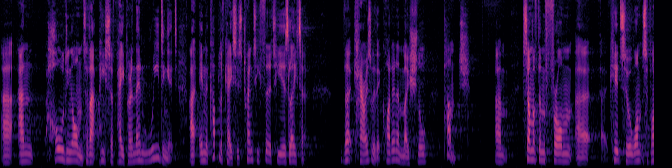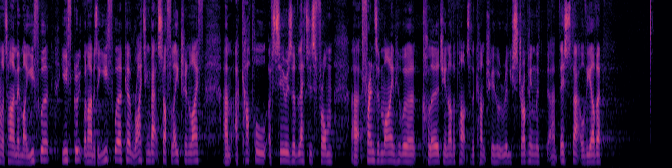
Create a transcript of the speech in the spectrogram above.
Uh, and holding on to that piece of paper and then reading it uh, in a couple of cases 20, 30 years later. That carries with it quite an emotional punch. Um, some of them from uh, kids who were once upon a time in my youth work, youth group when I was a youth worker, writing about stuff later in life. Um, a couple of series of letters from uh, friends of mine who were clergy in other parts of the country who were really struggling with uh, this, that, or the other.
